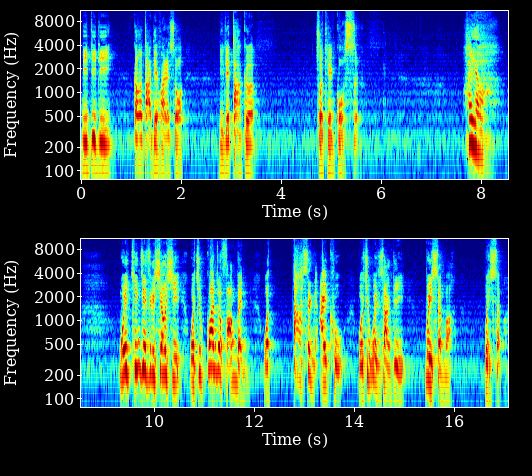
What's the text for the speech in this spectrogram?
你弟弟刚刚打电话来说，你的大哥昨天过世了。”哎呀！我一听见这个消息，我就关着房门，我大声的哀哭，我就问上帝：为什么？为什么？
